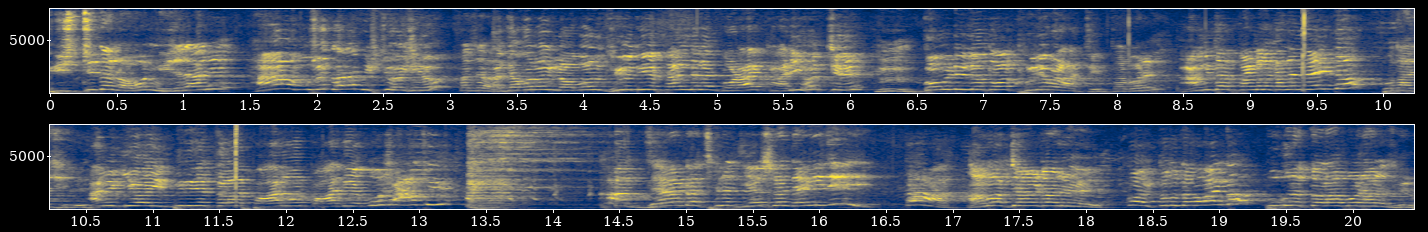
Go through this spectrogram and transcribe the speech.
বৃষ্টিতে লবণ ভিজে যায়নি? হ্যাঁ মুসলধারা বৃষ্টি হয়েছিল। আচ্ছা। আর যখন ওই লবণ ধুয়ে দিয়ে প্যান্ডেলের গোড়ায় হচ্ছে। কমিটির লোক তোমার খুলে বেড়াচ্ছে। তারপরে? আমি তার প্যান্ডেলের কাছে নেই তো। কোথায় ছিলে? আমি গিয়ে ওই ব্রিজের তলায় পার ওর পা দিয়ে বসে আছি। কার জায়গাটা ছিল জিজ্ঞেস করে দেখেছি? কার? আমার জায়গাটা রে। কই তো দেওয়া হয় তো? পুকুরে তলা বসানো ছিল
